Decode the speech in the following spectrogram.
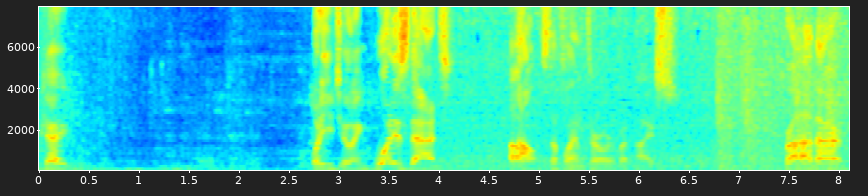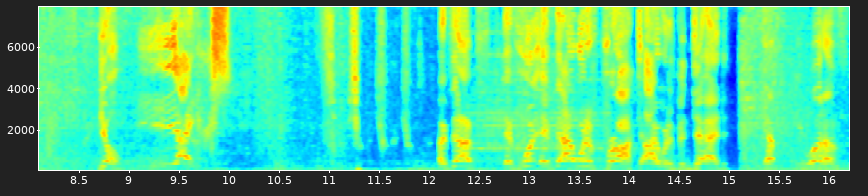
Okay. What are you doing? What is that? Oh, it's the flamethrower, but ice. Brother! Yo, yikes! If that if if that would have procced, I would have been dead. Yep, you would've.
